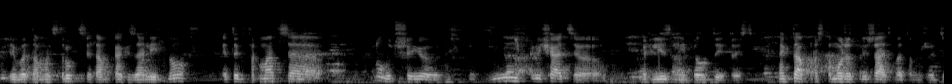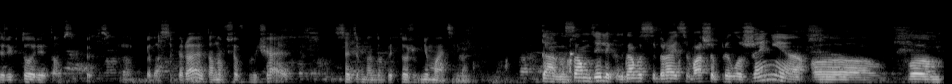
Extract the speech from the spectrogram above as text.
либо там инструкции, там, как залить. Ну, эта информация ну, лучше ее не включать э, в релизные билды. То есть иногда просто может лежать в этом же директории, там, ну, когда собирают, оно все включает. С этим надо быть тоже внимательным. Да, на самом деле, когда вы собираете ваше приложение, э, в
